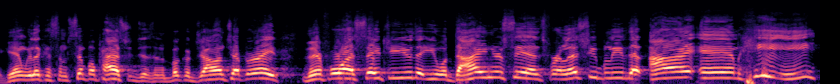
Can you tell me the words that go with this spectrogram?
Again, we look at some simple passages in the book of John, chapter 8. Therefore, I say to you that you will die in your sins, for unless you believe that I am He,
